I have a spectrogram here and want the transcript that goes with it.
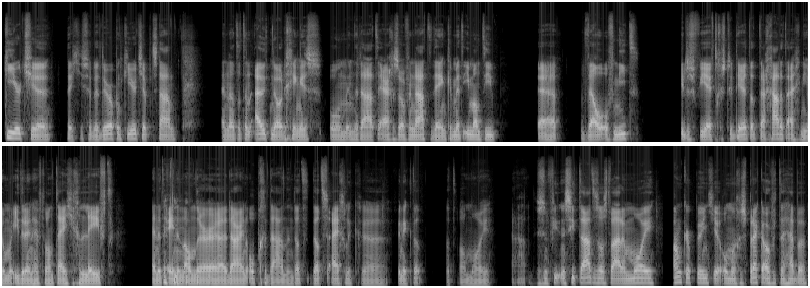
kiertje. Dat je ze de deur op een kiertje hebt staan. En dat het een uitnodiging is om inderdaad ergens over na te denken met iemand die uh, wel of niet filosofie heeft gestudeerd. Dat, daar gaat het eigenlijk niet om. Maar iedereen heeft wel een tijdje geleefd. En het een en ander uh, daarin opgedaan. En dat, dat is eigenlijk, uh, vind ik dat, dat wel mooi. Ja, dus een, een citaat is als het ware een mooi ankerpuntje om een gesprek over te hebben.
